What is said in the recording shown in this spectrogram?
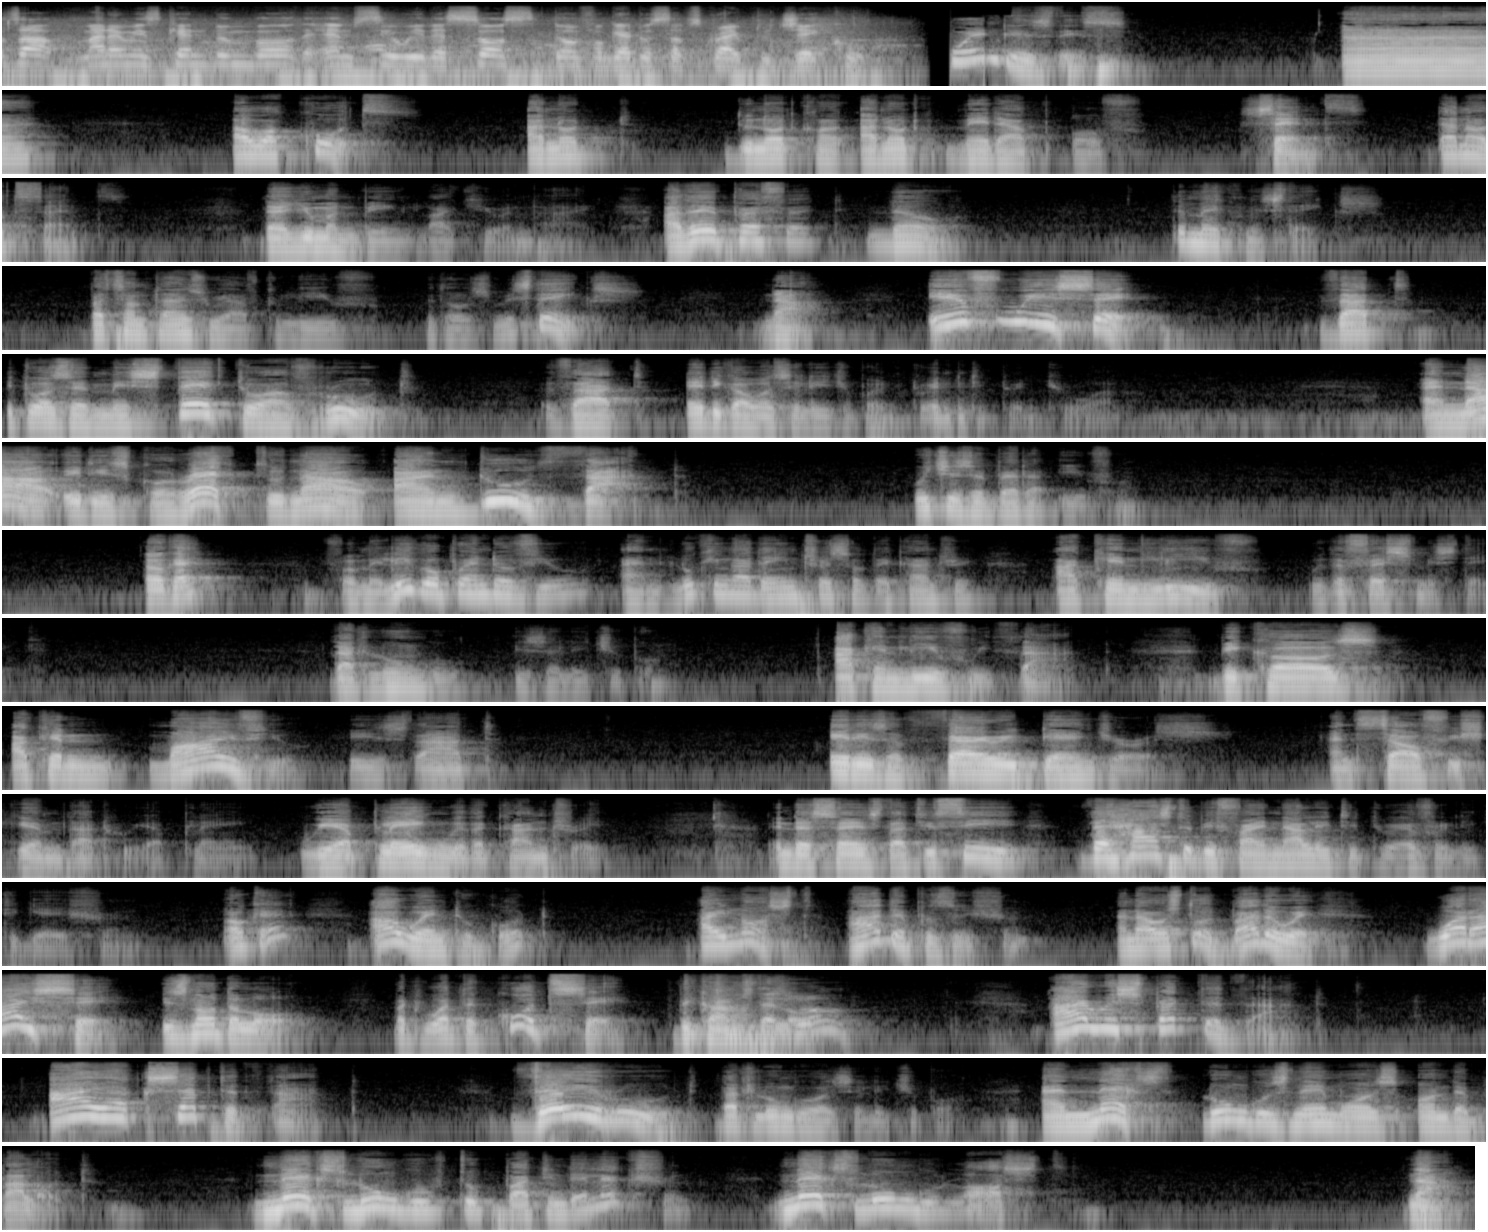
What's up? My name is Ken Dumbo, the MC with the sauce. Don't forget to subscribe to J. When is this. Uh, our courts are not, do not, are not made up of saints. They're not saints. They're human beings like you and I. Are they perfect? No. They make mistakes. But sometimes we have to live with those mistakes. Now, if we say that it was a mistake to have ruled that Edgar was eligible in 2021, and now it is correct to now undo that, which is a better evil. Okay? From a legal point of view and looking at the interests of the country, I can live with the first mistake that Lungu is eligible. I can live with that because I can, my view is that it is a very dangerous and selfish game that we are playing. We are playing with the country in the sense that, you see, there has to be finality to every litigation. Okay? I went to court. I lost. I had a position. And I was told, by the way, what I say is not the law, but what the courts say becomes, becomes the law. law. I respected that. I accepted that. They ruled that Lungu was eligible. And next, Lungu's name was on the ballot. Next, Lungu took part in the election. Next, Lungu lost. Now,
